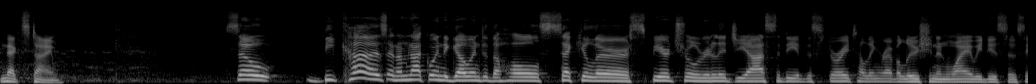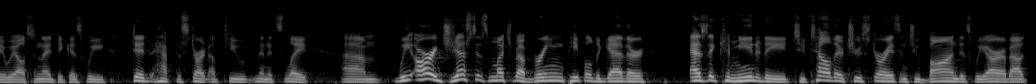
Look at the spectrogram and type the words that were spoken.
next time. So because, and I'm not going to go into the whole secular spiritual religiosity of the storytelling revolution and why we do so, say we all tonight, because we did have to start a few minutes late. Um, we are just as much about bringing people together as a community to tell their true stories and to bond as we are about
